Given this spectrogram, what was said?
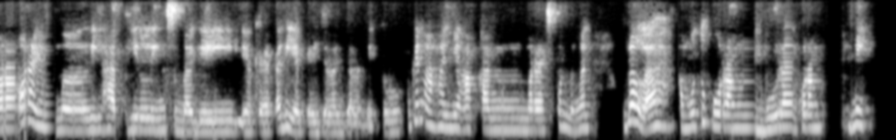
Orang-orang yang melihat healing sebagai ya kayak tadi ya kayak jalan-jalan itu, mungkin hanya akan merespon dengan udahlah kamu tuh kurang liburan, kurang piknik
